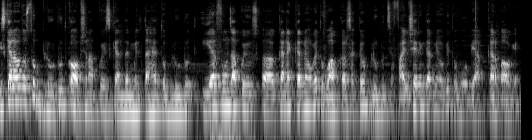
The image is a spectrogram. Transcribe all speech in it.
इसके अलावा दोस्तों ब्लूटूथ का ऑप्शन आपको इसके अंदर मिलता है। तो ब्लूटूथ ईयरफोन्स आपको यूज़ कनेक्ट करने होंगे तो वो आप कर सकते हो। ब्लूटूथ से फ़ाइल शेयरिंग करनी होगी तो वो भी आप कर पाओगे।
